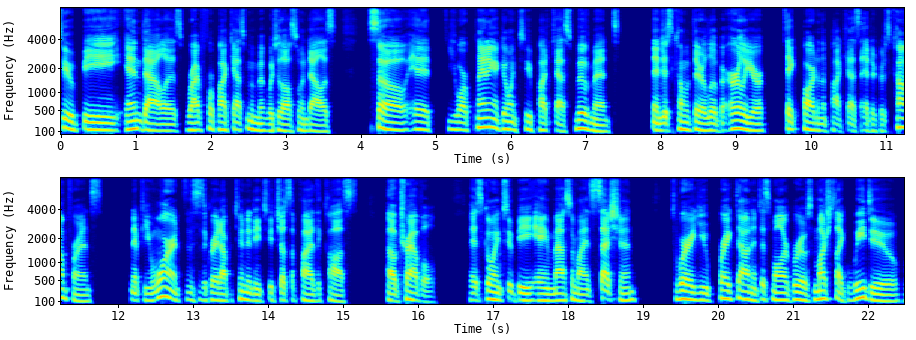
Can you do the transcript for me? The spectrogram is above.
to be in Dallas right before podcast movement, which is also in Dallas. So if you are planning on going to podcast movement, then just come up there a little bit earlier, take part in the podcast editors conference. And if you weren't, this is a great opportunity to justify the cost of travel. It's going to be a mastermind session to where you break down into smaller groups, much like we do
